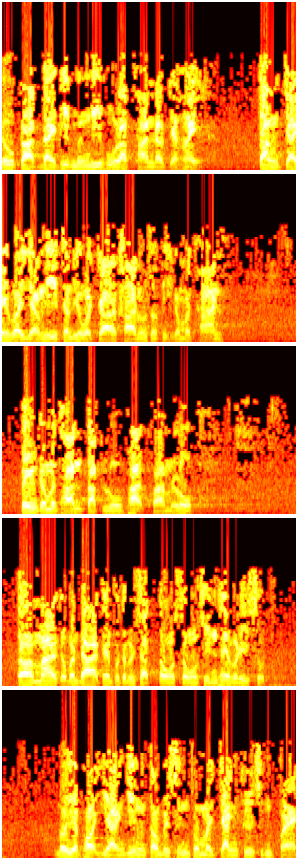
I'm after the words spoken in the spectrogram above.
โอกาสใดที่มึงมีผู้รับทานเราจะให้ ตั้งใจว่าอย่างนี้ท่านเรียกว่าจาคานุสติกรรมฐาน เป็นกรรมฐานตัดโลภะความโลภต่อมาก็บรรดาท่านพุทธบริษัทต้องทรงศีลให้บริสุทธิ์ โดยเฉพาะอย่างยิ่งต้องเป็นศีลพรหมจรรย์คือศีลแปด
